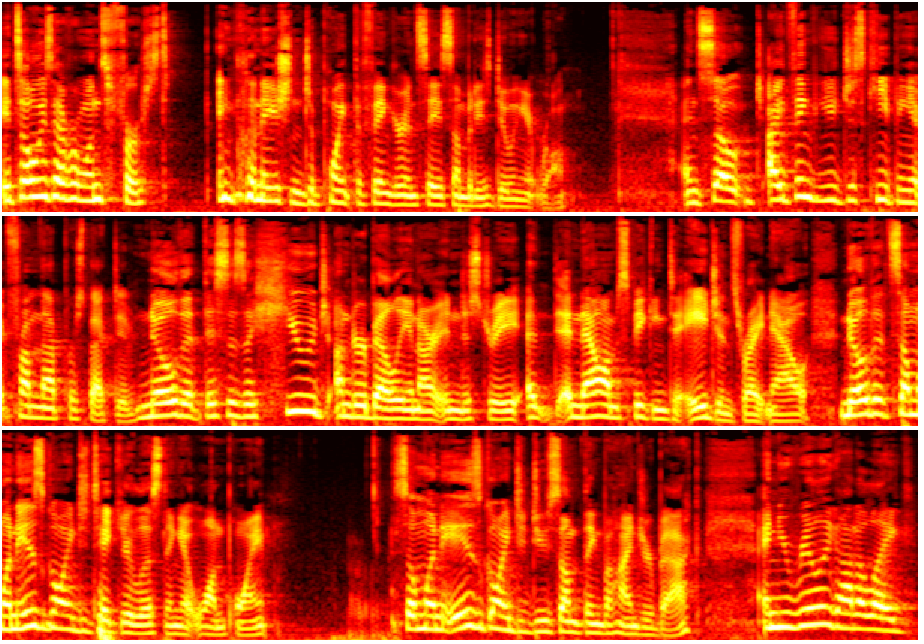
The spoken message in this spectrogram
it's always everyone's first inclination to point the finger and say somebody's doing it wrong. And so I think you just keeping it from that perspective. Know that this is a huge underbelly in our industry. And, and now I'm speaking to agents right now. Know that someone is going to take your listing at one point. Someone is going to do something behind your back. And you really got to like,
